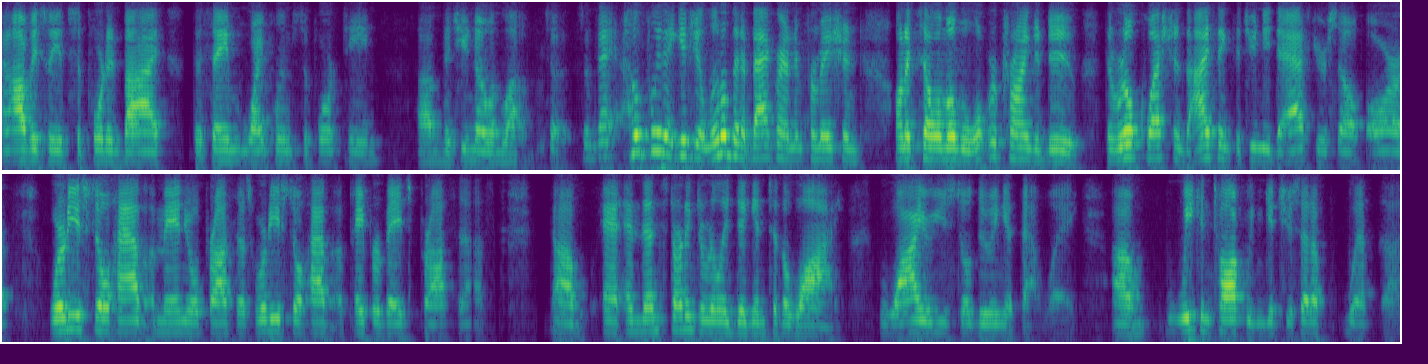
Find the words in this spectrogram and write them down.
And obviously, it's supported by the same White Plume support team uh, that you know and love. So, so that hopefully that gives you a little bit of background information on AccelaMOBILE, what we're trying to do. The real questions I think that you need to ask yourself are, where do you still have a manual process? Where do you still have a paper-based process? Uh, and, and, then starting to really dig into the why. Why are you still doing it that way? Um, we can talk, we can get you set up with uh,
